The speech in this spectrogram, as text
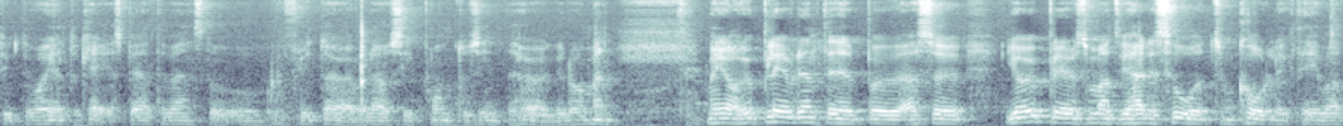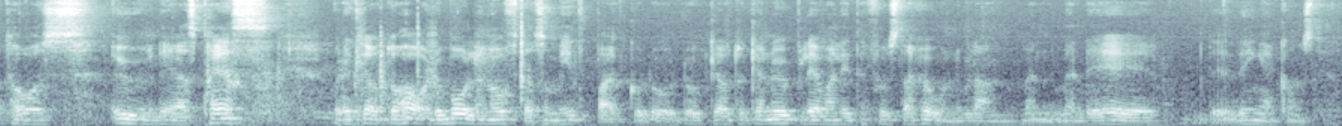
tyckte det var helt okej okay att spela till vänster och, flytta över där och så gick Pontus inte höger då. Men, men jag upplevde inte, alltså, jag upplevde som att vi hade svårt som kollektiv att ta oss ur deras press. Och det är klart, då har du bollen ofta som mittback och då, då, klart, då kan du uppleva en liten frustration ibland. Men, men det, är, det, det är inga konstigheter.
